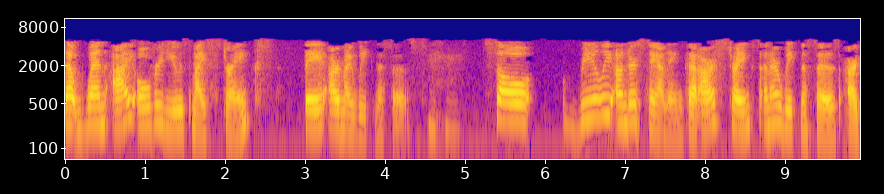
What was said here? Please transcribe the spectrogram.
that when I overuse my strengths, they are my weaknesses. Mm-hmm. So really understanding that our strengths and our weaknesses are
